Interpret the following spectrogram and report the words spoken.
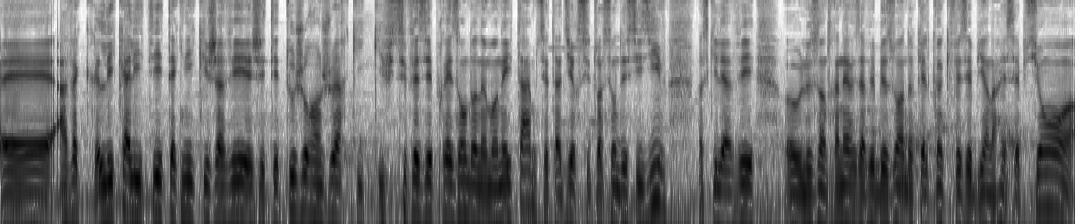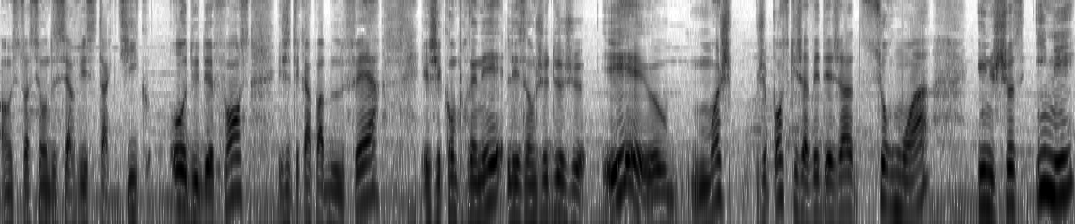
Euh, avec les qualités techniques que j'avais, j'étais toujours un joueur qui, se faisait présent dans le money time, c'est-à-dire situation décisive, parce qu'il avait, euh, les entraîneurs, ils avaient besoin de quelqu'un qui faisait bien la réception, en situation de service tactique ou de défense. J'étais capable de le faire et j'ai comprenais les enjeux de jeu. Et moi, je je pense que j'avais déjà sur moi une chose innée,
